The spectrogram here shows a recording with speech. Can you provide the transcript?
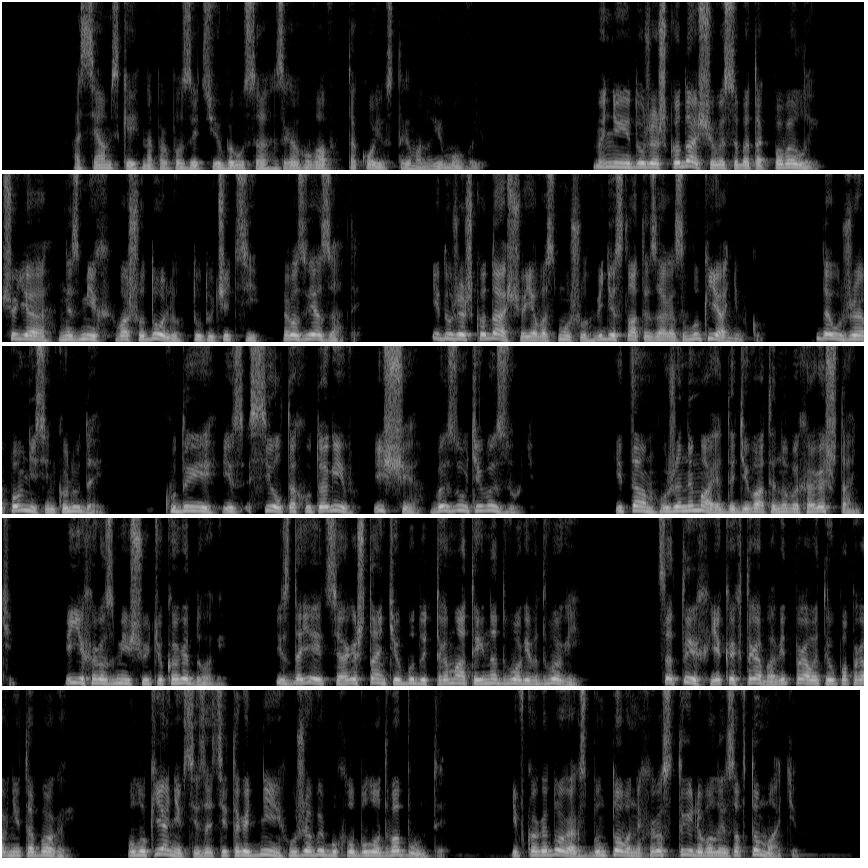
А Сямський на пропозицію Бруса зреагував такою стриманою мовою. Мені дуже шкода, що ви себе так повели, що я не зміг вашу долю тут у чітці розв'язати. І дуже шкода, що я вас мушу відіслати зараз в Лук'янівку, де уже повнісінько людей, куди із сіл та хуторів іще везуть і везуть. І там уже немає де дівати нових арештантів, і їх розміщують у коридорі. І, здається, арештантів будуть тримати і на дворі в дворі. Це тих, яких треба відправити у поправні табори. У Лук'янівці за ці три дні уже вибухло було два бунти, і в коридорах збунтованих розстрілювали з автоматів,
